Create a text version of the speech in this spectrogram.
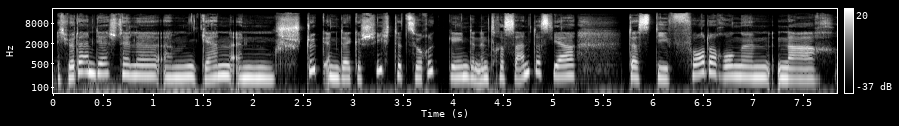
Ich würde an der Stelle ähm, gern ein Stück in der Geschichte zurückgehen, denn interessant ist ja, dass die Forderungen nach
